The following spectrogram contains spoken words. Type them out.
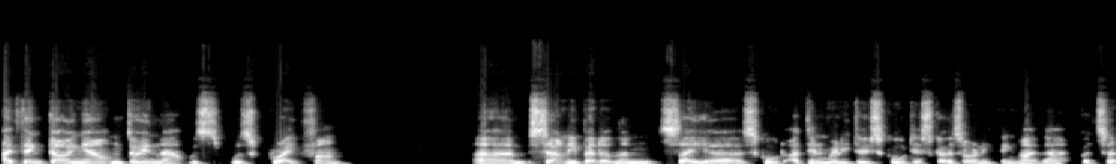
I think going out and doing that was was great fun. Um, certainly better than say uh, school. I didn't really do school discos or anything like that. But uh,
